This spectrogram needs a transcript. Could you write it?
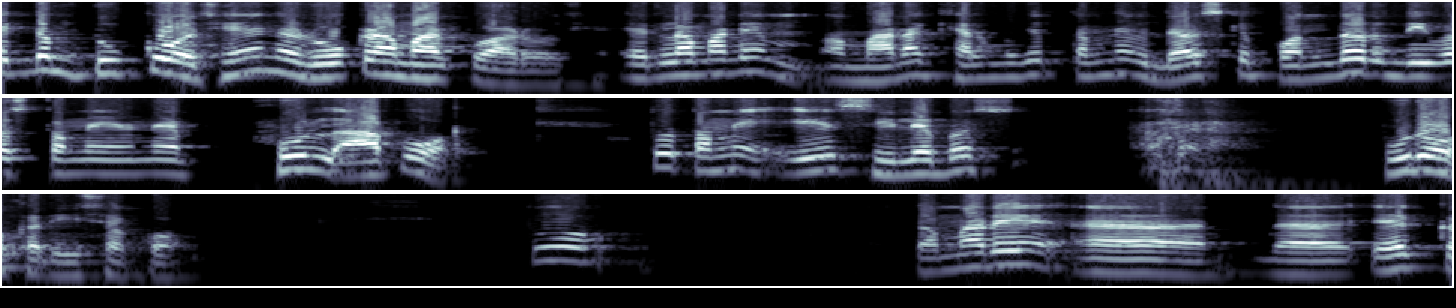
એકદમ ટૂંકો છે અને રોકડા માર્ક વાળો છે. એટલા માટે મારા ખ્યાલ મુજબ તમને દસ કે પંદર દિવસ તમે એને ફૂલ આપો, તો તમે એ સિલેબસ પૂરો કરી શકો. તો તમારે એક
